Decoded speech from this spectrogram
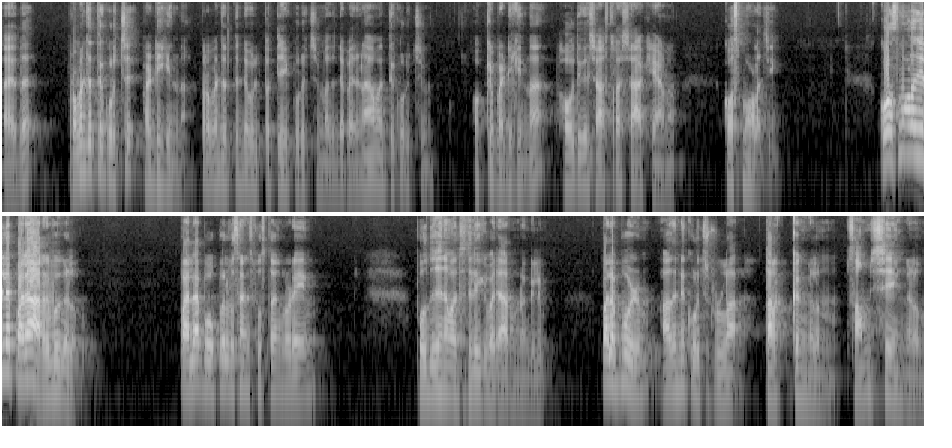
അതായത് പ്രപഞ്ചത്തെക്കുറിച്ച് പഠിക്കുന്ന പ്രപഞ്ചത്തിന്റെ ഉൽപ്പത്തിയെക്കുറിച്ചും അതിന്റെ പരിണാമത്തെക്കുറിച്ചും ഒക്കെ പഠിക്കുന്ന ഭൗതികശാസ്ത്ര ശാഖയാണ് കോസ്മോളജി. കോസ്മോളജിയിലെ പല അറിവുകളും പല പോപ്പുലർ സയൻസ് പുസ്തകങ്ങളുടെയും പൊതുജനമധ്യത്തിലേക്ക് വരാറുണ്ടെങ്കിലും പലപ്പോഴും അതിനെക്കുറിച്ചിട്ടുള്ള തർക്കങ്ങളും സംശയങ്ങളും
